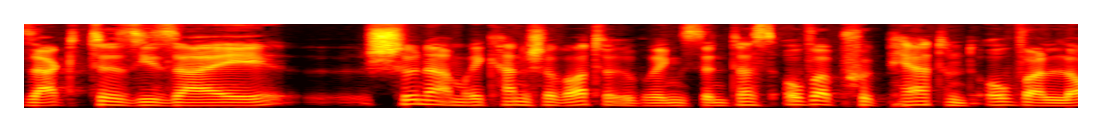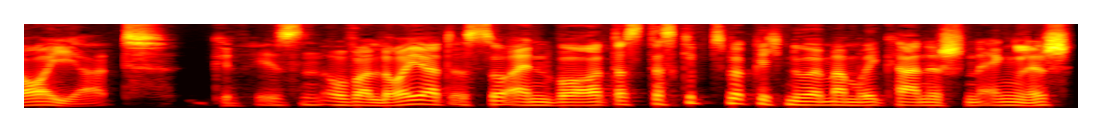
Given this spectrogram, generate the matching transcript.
sagte, sie sei, schöne amerikanische Worte übrigens sind das, overprepared und overlawyered gewesen. Overlawyered ist so ein Wort, das, das gibt es wirklich nur im amerikanischen Englisch.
